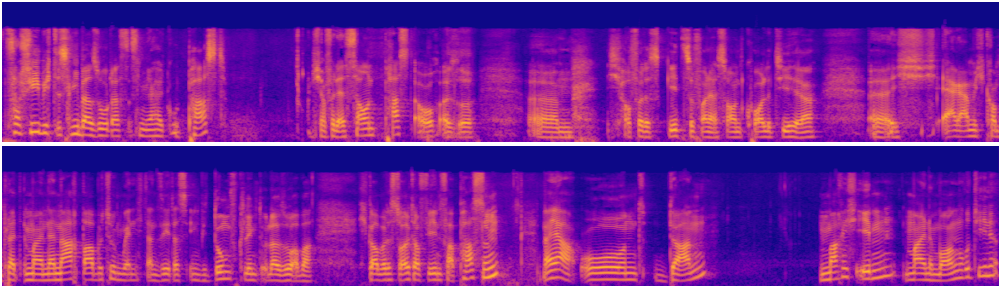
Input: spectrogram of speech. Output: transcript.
verschiebe ich das lieber so, dass es mir halt gut passt. Ich hoffe, der Sound passt auch. Also ähm, ich hoffe, das geht so von der Sound Quality her. Äh, ich, ärgere mich komplett immer in der Nachbearbeitung, wenn ich dann sehe, dass irgendwie dumpf klingt oder so. Aber ich glaube, das sollte auf jeden Fall passen. Naja, und dann mache ich eben meine Morgenroutine.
